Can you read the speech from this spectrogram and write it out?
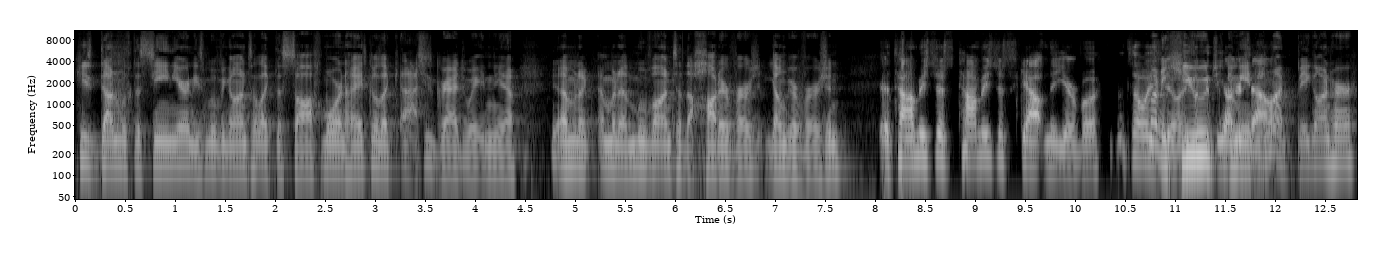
he's done with the senior and he's moving on to like the sophomore in high school. Like ah, she's graduating. You know, I'm gonna I'm gonna move on to the hotter version, younger version. Uh, Tommy's just Tommy's just scouting the yearbook. That's I'm not a doing. Looking huge. I mean, I'm not big on her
